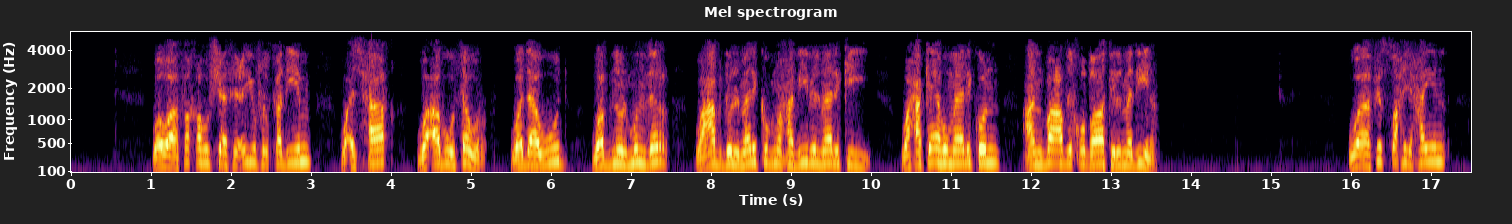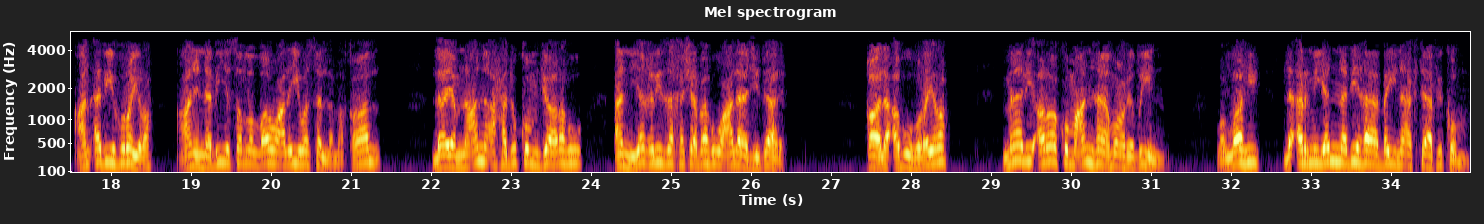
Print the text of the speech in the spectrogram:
ووافقه الشافعي في القديم وإسحاق وأبو ثور وداود وابن المنذر وعبد الملك بن حبيب المالكي وحكاه مالك عن بعض قضاة المدينة. وفي الصحيحين عن أبي هريرة عن النبي صلى الله عليه وسلم قال لا يمنعن أحدكم جاره أن يغرز خشبه على جداره. قال أبو هريرة ما لي أراكم عنها معرضين. والله لأرمين بها بين أكتافكم.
